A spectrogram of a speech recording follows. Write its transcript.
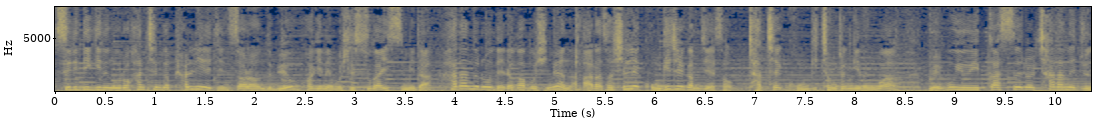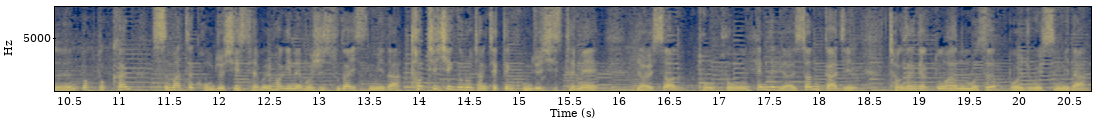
3D 기능으로 한층 더 편리해진 서라운드 뷰 확인해 보실 수가 있습니다. 하단으로 내려가 보시면 알아서 실내 공기질 감지에서 자체 공기청정 기능과 외부 유입 가스를 차단해주는 똑똑한 스마트 공조 시스템을 확인해 보실 수가 있습니다. 터치식으로 장착된 공조 시스템에 열 선, 통풍, 핸들 열선까지 정상 작동하는 모습 보여주고 있습니다.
